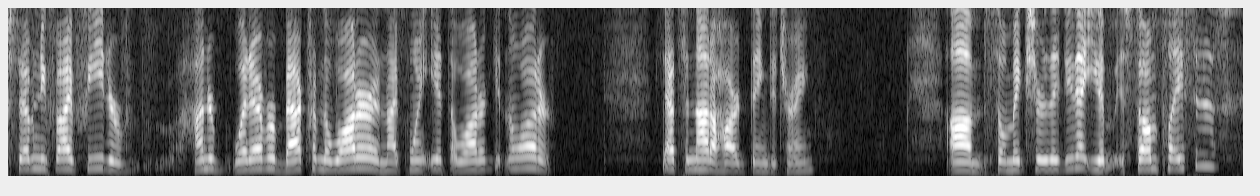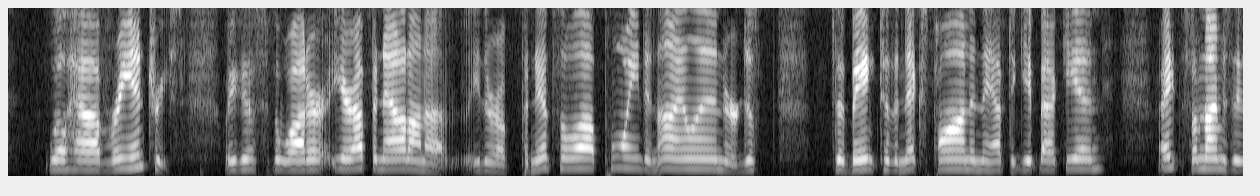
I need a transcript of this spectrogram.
75 feet or 100 whatever back from the water and I point you at the water, get in the water. That's not a hard thing to train. Um, so make sure they do that. You some places will have reentries where you go to the water. You're up and out on a either a peninsula, point, an island, or just the bank to the next pond, and they have to get back in. Right? Sometimes the,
